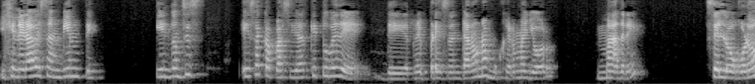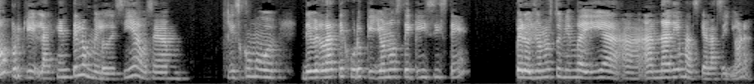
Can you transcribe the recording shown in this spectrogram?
y generaba ese ambiente. Y entonces esa capacidad que tuve de, de representar a una mujer mayor, madre, se logró porque la gente lo, me lo decía, o sea, es como, de verdad te juro que yo no sé qué hiciste, pero yo no estoy viendo ahí a, nadie más que a la señora.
